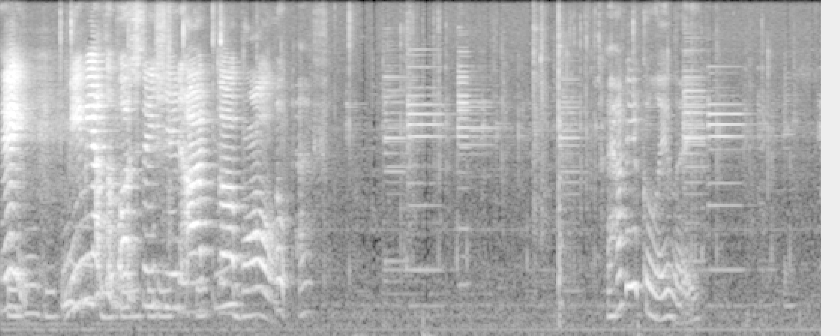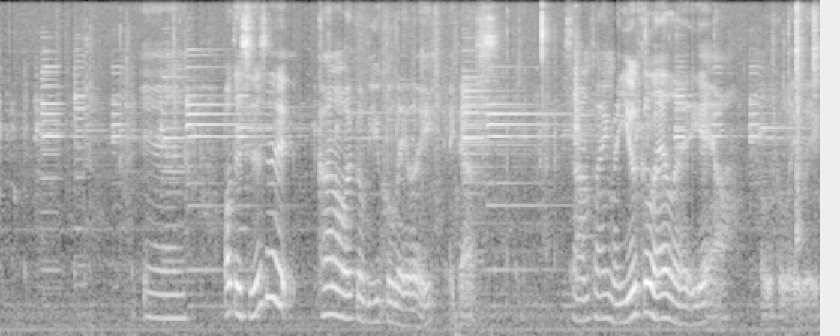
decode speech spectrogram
Hey, meet me at the bus station at the mall. Oh, I have a ukulele. And, oh, this is a kind of like a ukulele, I guess. So I'm playing my ukulele, yeah. A ukulele.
